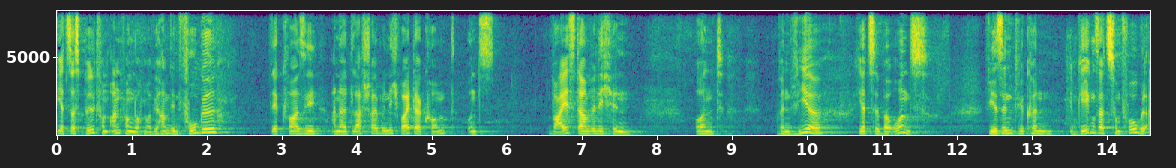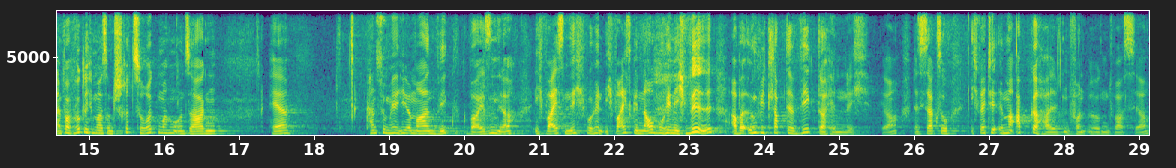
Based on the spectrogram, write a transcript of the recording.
jetzt das Bild vom Anfang nochmal. Wir haben den Vogel, der quasi an der Glasscheibe nicht weiterkommt und weiß, da will ich hin. Und wenn wir jetzt bei uns, wir sind, wir können im Gegensatz zum Vogel einfach wirklich mal so einen Schritt zurück machen und sagen, Herr, kannst du mir hier mal einen Weg weisen? Ja? Ich weiß nicht, wohin. Ich weiß genau, wohin ich will, aber irgendwie klappt der Weg dahin nicht. Ja? Dass ich sage so, ich werde hier immer abgehalten von irgendwas. Ja?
